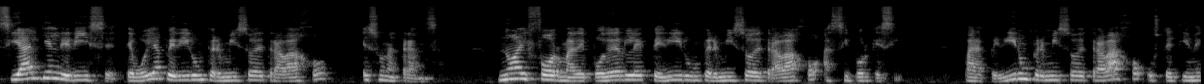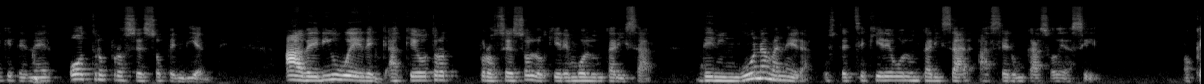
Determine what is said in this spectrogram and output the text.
Si alguien le dice, te voy a pedir un permiso de trabajo, es una tranza. No hay forma de poderle pedir un permiso de trabajo así porque sí para pedir un permiso de trabajo, usted tiene que tener otro proceso pendiente. Averigüe a qué otro proceso lo quieren voluntarizar. De ninguna manera usted se quiere voluntarizar a hacer un caso de asilo. ¿Ok?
